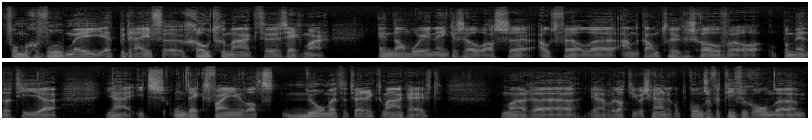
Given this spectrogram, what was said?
voor mijn gevoel mee het bedrijf groot gemaakt, zeg maar. En dan word je in één keer zo als uh, oud vuil uh, aan de kant geschoven. Op het moment dat hij ja, iets ontdekt van je wat nul met het werk te maken heeft. Maar ja, dat hij waarschijnlijk op conservatieve gronden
